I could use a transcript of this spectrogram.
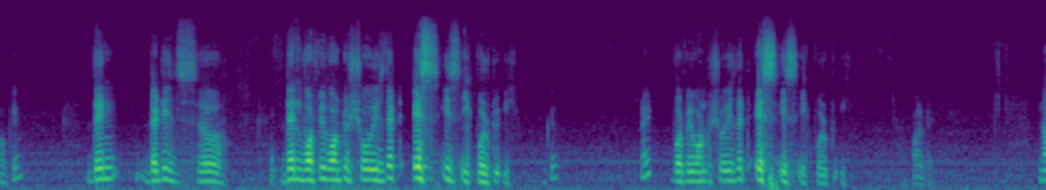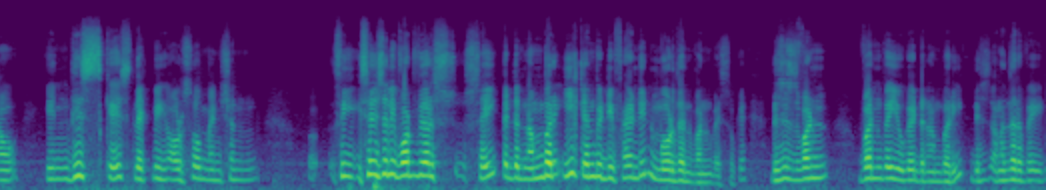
Okay? Then that is uh, then what we want to show is that S is equal to E okay? Right? What we want to show is that S is equal to E. Alright. Now in this case let me also mention see essentially what we are saying that the number e can be defined in more than one ways okay? This is one one way you get the number e this is another way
